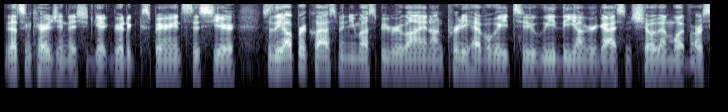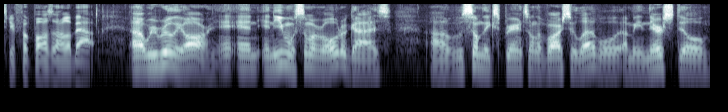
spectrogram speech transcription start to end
that's encouraging. They should get good experience this year. So the upperclassmen you must be relying on pretty heavily to lead the younger guys and show them what varsity football is all about. Uh, we really are, and, and, and even with some of our older guys, uh, with some of the experience on the varsity level, I mean they're still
